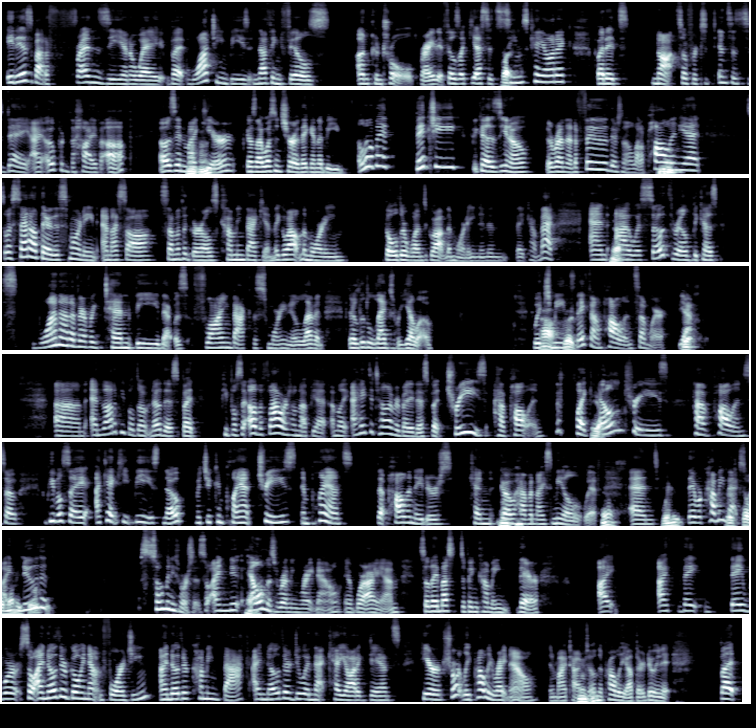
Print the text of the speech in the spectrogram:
it is about a frenzy in a way, but watching bees, nothing feels uncontrolled, right? It feels like, yes, it right. seems chaotic, but it's not. So, for t- instance, today I opened the hive up. I was in my mm-hmm. gear because I wasn't sure are they going to be a little bit bitchy because, you know, they're running out of food. There's not a lot of pollen mm. yet. So I sat out there this morning and I saw some of the girls coming back in. They go out in the morning. The older ones go out in the morning and then they come back. And yeah. I was so thrilled because one out of every 10 bee that was flying back this morning at 11, their little legs were yellow, which ah, means good. they found pollen somewhere. Yeah. Yes. Um, and a lot of people don't know this, but people say, "Oh, the flowers aren't up yet." I'm like, I hate to tell everybody this, but trees have pollen. like yes. elm trees have pollen. So people say, "I can't keep bees." Nope, but you can plant trees and plants that pollinators can go mm-hmm. have a nice meal with. Yes. And they were coming back, so, so I knew sources. that so many sources. So I knew yeah. Elm is running right now and where I am. So they must have been coming there. I I they they were so I know they're going out and foraging. I know they're coming back. I know they're doing that chaotic dance here shortly, probably right now in my time mm-hmm. zone. They're probably out there doing it. But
